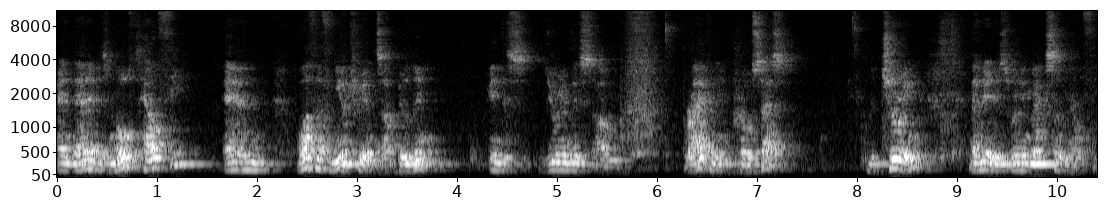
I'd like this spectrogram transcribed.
and then it is most healthy, and what of nutrients are building in this during this um, ripening process, maturing, then it is really maximum healthy.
